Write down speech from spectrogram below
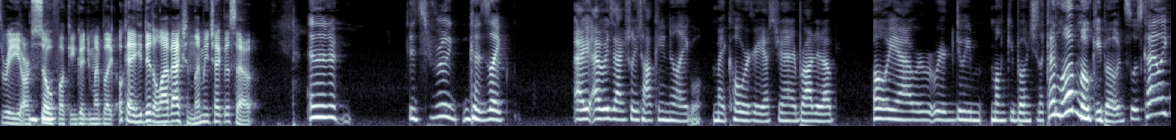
three are so mm-hmm. fucking good. You might be like, okay, he did a live action. Let me check this out. and then it, it's really because like I I was actually talking to like my coworker yesterday and I brought it up. Oh yeah, we're we're doing Monkeybone. She's like, I love Monkeybone. So it's kind of like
